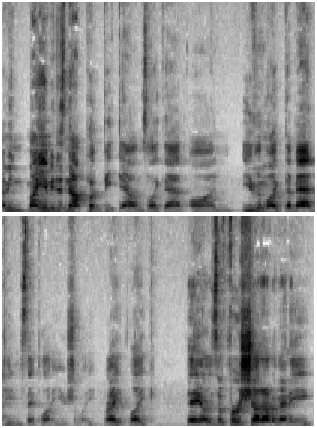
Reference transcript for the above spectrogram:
I mean, Miami does not put beatdowns like that on even, like, the bad teams they play usually, right? Like, they, you know, it's the first shutout of any,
